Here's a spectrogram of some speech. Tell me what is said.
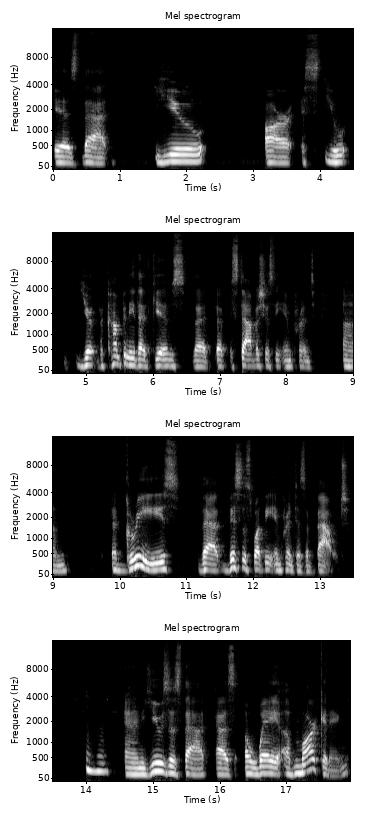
is that you are you you're the company that gives that that establishes the imprint um, agrees that this is what the imprint is about mm-hmm. and uses that as a way of marketing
